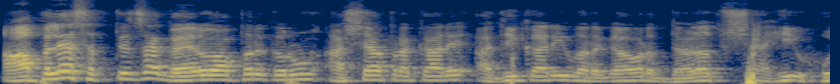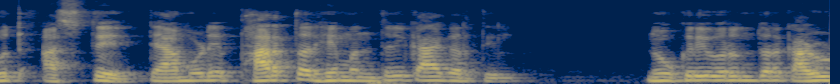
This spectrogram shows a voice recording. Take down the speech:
आपल्या सत्तेचा गैरवापर करून अशा प्रकारे अधिकारी वर्गावर दडपशाही होत असते त्यामुळे फार तर हे मंत्री काय करतील? नोकरीवरून तर काढू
